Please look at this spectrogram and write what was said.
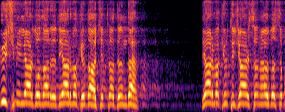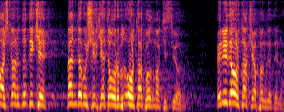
3 milyar doları Diyarbakır'da açıkladığında Diyarbakır Ticaret Sanayi Odası Başkanı dedi ki ben de bu şirkete or- ortak olmak istiyorum. Beni de ortak yapın dediler.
